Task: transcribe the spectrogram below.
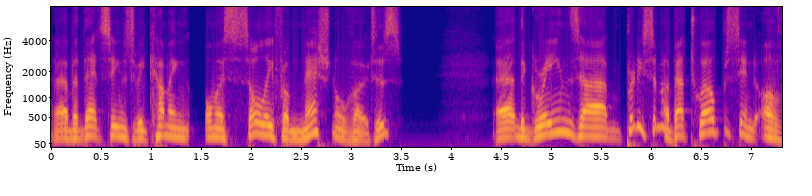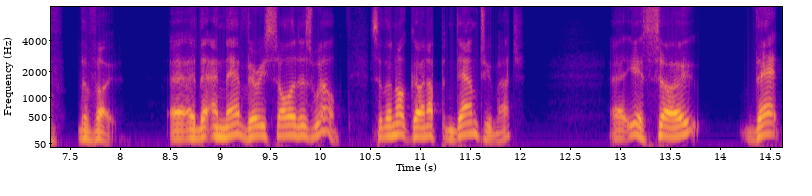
Uh, but that seems to be coming almost solely from national voters. Uh, the Greens are pretty similar, about 12% of the vote. Uh, and they're very solid as well. So they're not going up and down too much. Uh, yeah, so that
